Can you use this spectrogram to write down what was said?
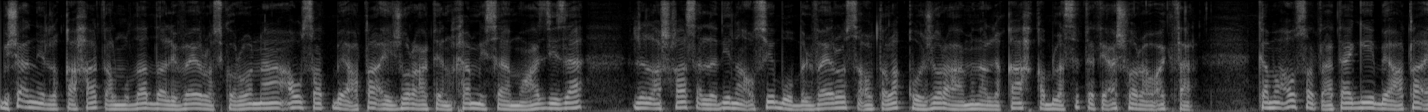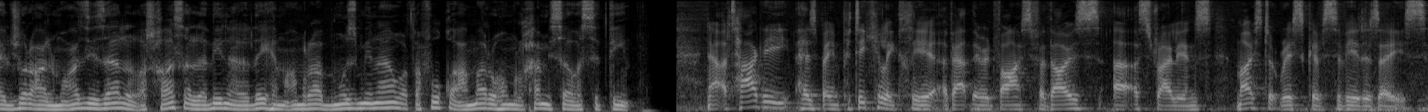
بشأن اللقاحات المضادة لفيروس كورونا أوصت بإعطاء جرعة خامسة معززة للأشخاص الذين أصيبوا بالفيروس أو تلقوا جرعة من اللقاح قبل ستة أشهر أو أكثر. كما أوصت أتاجي بإعطاء الجرعة المعززة للأشخاص الذين لديهم أمراض مزمنة وتفوق أعمارهم الخامسة والستين. Now, ATAGI has been particularly clear about their advice for those uh, Australians most at risk of severe disease,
